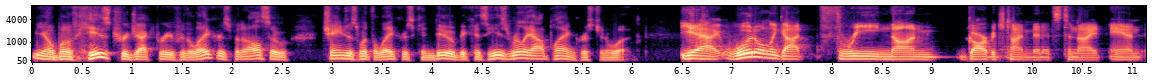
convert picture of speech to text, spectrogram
you know, both his trajectory for the Lakers, but it also changes what the Lakers can do because he's really outplaying Christian Wood. Yeah, Wood only got three non garbage time minutes tonight. And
